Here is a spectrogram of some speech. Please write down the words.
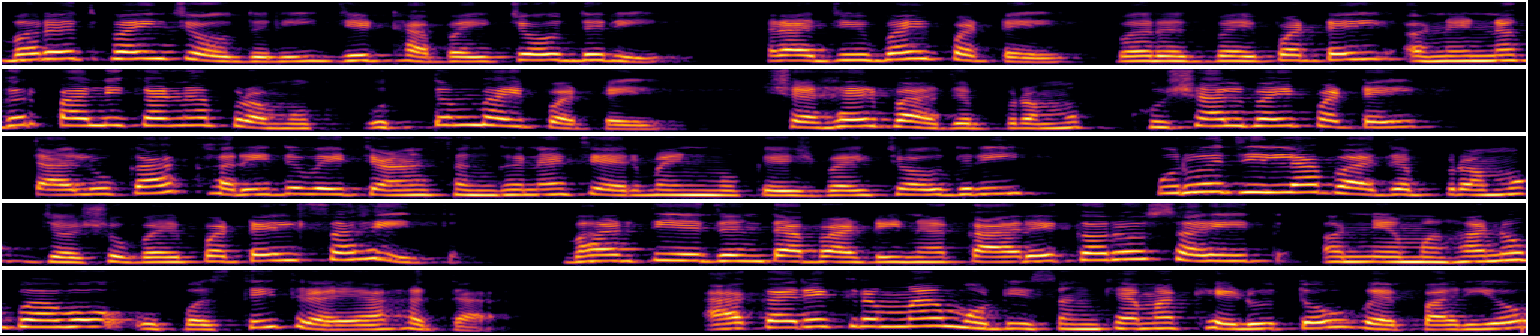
ભરતભાઈ ચૌધરી, જેઠાભાઈ ચૌધરી, રાજીવભાઈ પટેલ, ભરતભાઈ પટેલ અને નગરપાલિકાના પ્રમુખ ઉત્તમભાઈ પટેલ, શહેર ભાજપ પ્રમુખ ખુશાલભાઈ પટેલ, તાલુકા ખરીદ વેચાણ સંઘના ચેરમેન મુકેશભાઈ ચૌધરી, પૂર્વ જિલ્લા ભાજપ પ્રમુખ જશુભાઈ પટેલ સહિત ભારતીય જનતા પાર્ટીના કાર્યકરો સહિત અન્ય મહાનુભાવો ઉપસ્થિત રહ્યા હતા. આ કાર્યક્રમમાં મોટી સંખ્યામાં ખેડૂતો, વેપારીઓ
